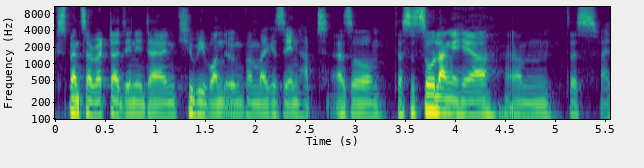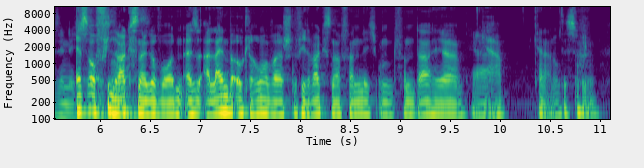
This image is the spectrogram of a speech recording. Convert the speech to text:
Spencer Rattler, den ihr da in QB1 irgendwann mal gesehen habt. Also, das ist so lange her, ähm, das weiß ich nicht. Er ist auch viel also, erwachsener geworden. Also allein bei Oklahoma war er schon viel erwachsener, fand ich. Und von daher, Ja. ja, keine Ahnung. Deswegen.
